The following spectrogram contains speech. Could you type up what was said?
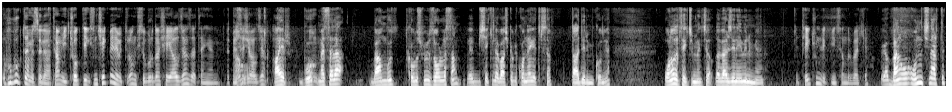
hukuk da mesela. Tam çok da ilgisini çekme demektir oğlum işte buradan şeyi alacaksın zaten yani. E tamam. Mesajı alacaksın. Hayır. Bu Oğlum- mesela ben bu konuşmayı zorlasam ve bir şekilde başka bir konuya getirsem daha derin bir konuya. Ona da tek cümlelik cevapla vereceğine eminim yani. Tek cümlelik bir insandır belki. Ya ben o- onun için artık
